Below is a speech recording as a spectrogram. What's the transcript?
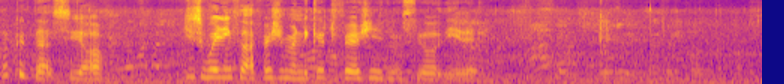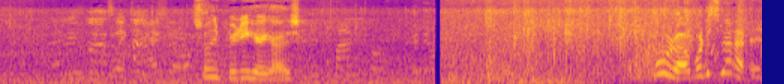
look at that seal. Just waiting for that fisherman to catch fish and he's gonna steal it and eat it. It's really pretty here, guys. Oh, Hold up, what is that?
